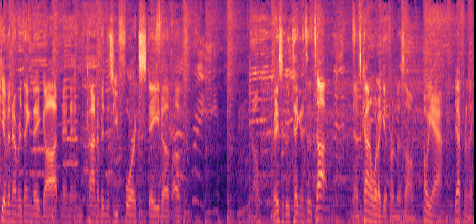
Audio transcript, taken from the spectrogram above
giving everything they got and, and, and kind of in this euphoric state of, of, know, basically taking it to the top. And that's kind of what I get from this song. Oh yeah, definitely.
